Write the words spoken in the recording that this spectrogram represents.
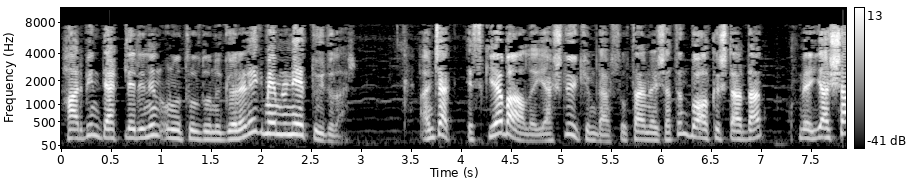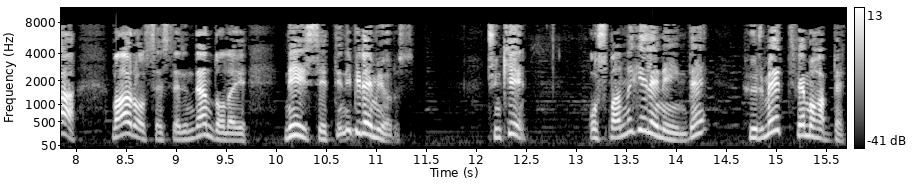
harbin dertlerinin unutulduğunu görerek memnuniyet duydular. Ancak eskiye bağlı yaşlı hükümdar Sultan Reşat'ın bu alkışlardan ve yaşa var ol seslerinden dolayı ne hissettiğini bilemiyoruz. Çünkü Osmanlı geleneğinde hürmet ve muhabbet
